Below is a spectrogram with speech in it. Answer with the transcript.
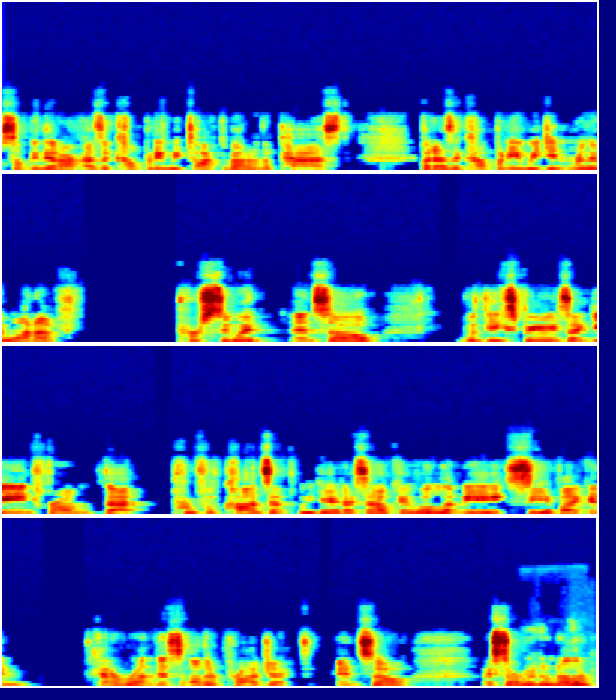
something that our, as a company we talked about in the past, but as a company we didn't really want to pursue it. And so with the experience I gained from that proof of concept we did, I said, okay, well, let me see if I can kind of run this other project. And so I started mm-hmm. another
